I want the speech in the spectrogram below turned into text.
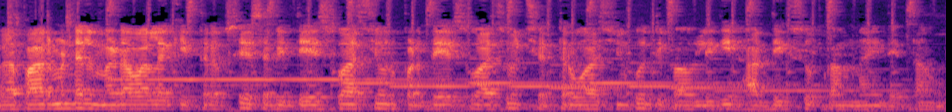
व्यापार मंडल मडावाला की तरफ़ से सभी देशवासियों और प्रदेशवासियों क्षेत्रवासियों को दीपावली की हार्दिक शुभकामनाएँ देता हूँ।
